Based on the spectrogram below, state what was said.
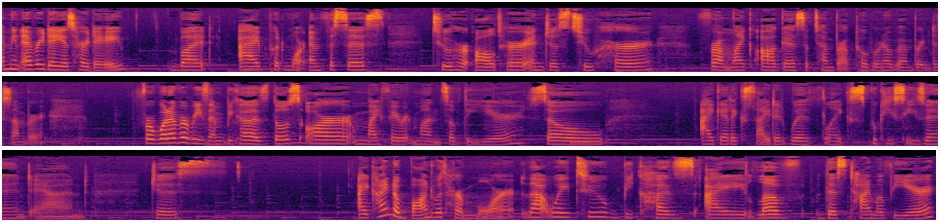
I mean every day is her day, but I put more emphasis to her altar and just to her from like August, September, October, November, and December for whatever reason, because those are my favorite months of the year. So I get excited with like spooky season and just. I kind of bond with her more that way too because I love this time of year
